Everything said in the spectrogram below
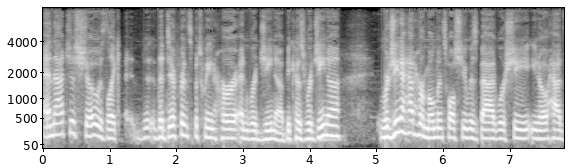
And that just shows like the, the difference between her and Regina because Regina Regina had her moments while she was bad where she, you know, had,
